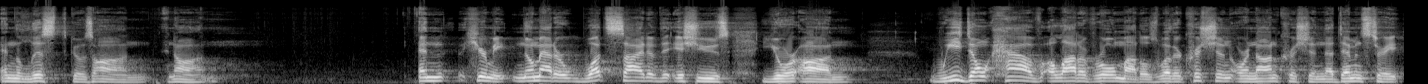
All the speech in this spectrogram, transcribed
and the list goes on and on. And hear me, no matter what side of the issues you're on, we don't have a lot of role models, whether Christian or non Christian, that demonstrate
